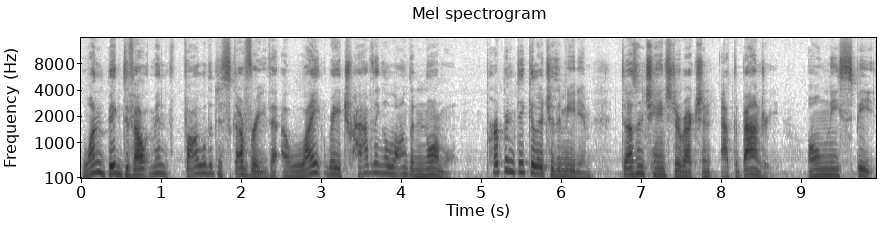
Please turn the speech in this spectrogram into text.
One big development followed the discovery that a light ray traveling along the normal, perpendicular to the medium, doesn't change direction at the boundary, only speed.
